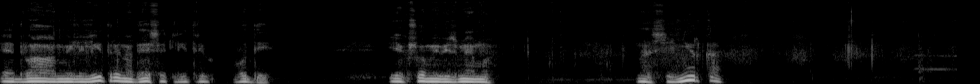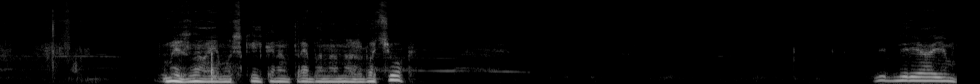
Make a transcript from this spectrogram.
е, 2 мл на 10 літрів води. І якщо ми візьмемо у нас мірка, ми знаємо, скільки нам треба на наш бачок. Відміряємо.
